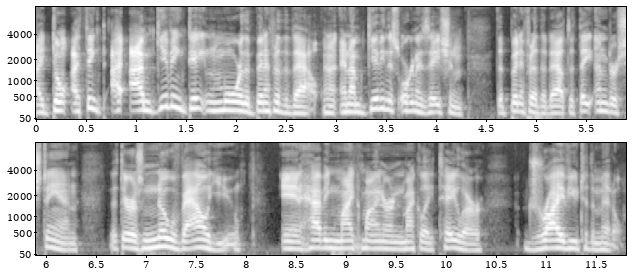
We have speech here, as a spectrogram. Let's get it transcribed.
I don't. I think I, am giving Dayton Moore the benefit of the doubt, and, and I'm giving this organization the benefit of the doubt that they understand that there is no value in having Mike Minor and Michael A. Taylor drive you to the middle.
